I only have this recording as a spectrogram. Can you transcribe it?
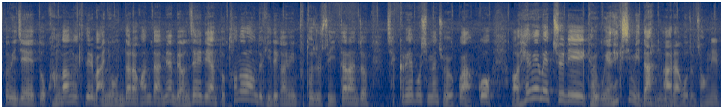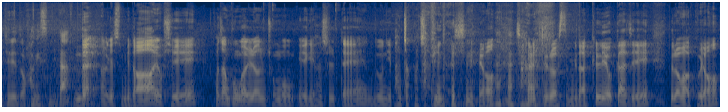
그럼 이제 또 관광객들이 많이 온다라고 한다면 면세에 대한 또 turnaround 기대감이 붙어줄 수 있다라는 점 체크를 해보시면 좋을 것 같고 어, 해외 매출이 결국엔 핵심이다라고 좀 정리를 드리도록 하겠습니다. 네, 알겠습니다. 역시 화장품 관련 종목 얘기하실 때 눈이 반짝반짝 빛나시네요. 잘 들었습니다. 클리오까지 들어봤고요.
